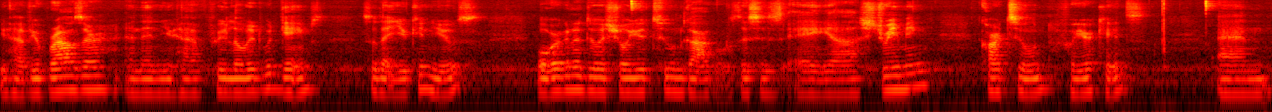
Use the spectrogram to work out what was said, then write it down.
You have your browser, and then you have preloaded with games so that you can use. What we're going to do is show you Toon Goggles. This is a uh, streaming cartoon for your kids and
